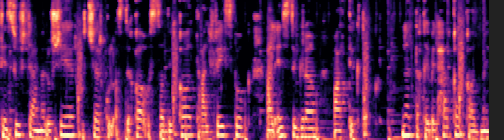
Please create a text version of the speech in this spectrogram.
تنسوش تعملوا شير وتشاركوا الأصدقاء والصديقات على الفيسبوك على الإنستغرام وعلى التيك توك. نلتقي بالحلقة القادمة.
